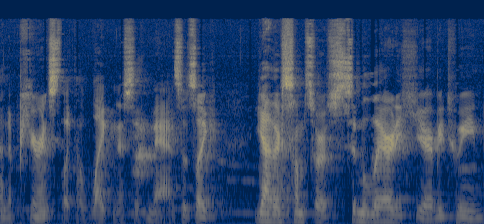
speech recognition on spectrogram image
an appearance like a likeness of man. So it's like yeah, there's some sort of similarity here between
